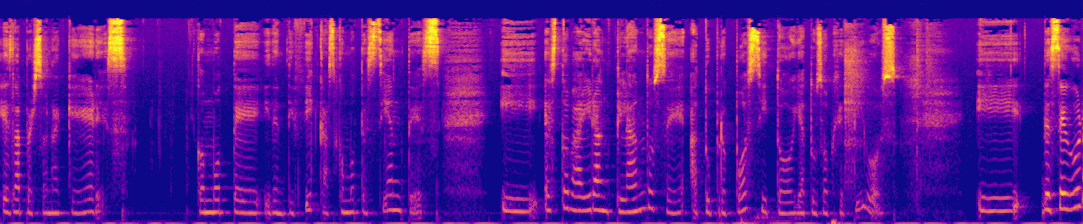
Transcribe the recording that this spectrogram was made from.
es la persona que eres, cómo te identificas, cómo te sientes. Y esto va a ir anclándose a tu propósito y a tus objetivos. Y de seguro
